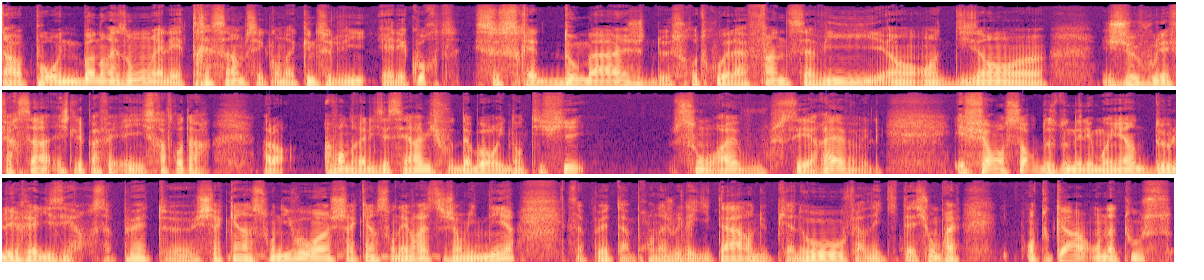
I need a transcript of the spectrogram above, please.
alors pour une bonne raison, elle est très simple, c'est qu'on n'a qu'une seule vie et elle est courte. Ce serait dommage de se retrouver à la fin de sa vie en, se disant euh, je voulais faire ça et je l'ai pas fait et il sera trop tard. Alors avant de réaliser ses rêves, il faut d'abord identifier son rêve ou ses rêves et faire en sorte de se donner les moyens de les réaliser. Alors, ça peut être euh, chacun à son niveau, hein, chacun son Everest, j'ai envie de dire. Ça peut être apprendre à jouer de la guitare, du piano, faire de l'équitation, bref. En tout cas, on a tous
